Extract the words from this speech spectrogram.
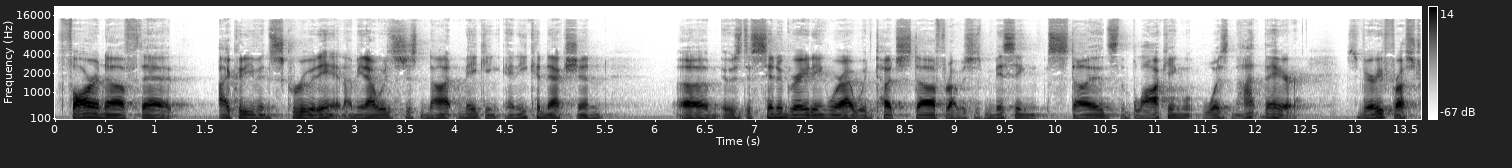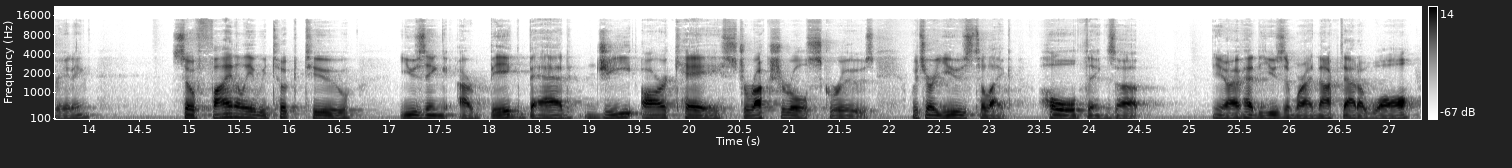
far enough that I could even screw it in. I mean, I was just not making any connection um, it was disintegrating where I would touch stuff, or I was just missing studs. The blocking was not there. It was very frustrating. So finally, we took to using our big bad GRK structural screws, which are used to like hold things up. You know, I've had to use them where I knocked out a wall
